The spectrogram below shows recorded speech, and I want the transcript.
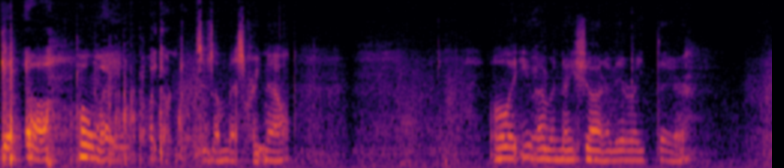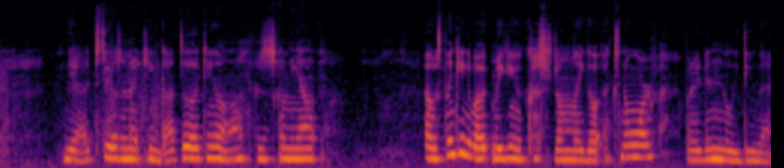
get, uh, oh my, my God, this is a mess right now. I'll let you have a nice shot of it right there. Yeah, it's 2019. Godzilla King of the Monsters is coming out. I was thinking about making a custom Lego Xenomorph, but I didn't really do that.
